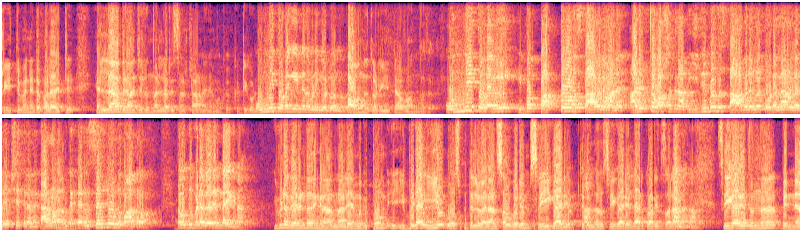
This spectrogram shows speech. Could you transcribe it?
ട്രീറ്റ്മെന്റിന്റെ ഫലമായിട്ട് എല്ലാ ബ്രാഞ്ചിലും നല്ല റിസൾട്ടാണ് നമുക്ക് കിട്ടിക്കൊണ്ടത് ഒന്നി തുടങ്ങിയില്ലേ നമ്മൾ ഇങ്ങോട്ട് വന്നത്? ആ ഒന്ന് തുടങ്ങിയിട്ടാ വന്നത്. ഒന്നി തുടങ്ങി ഇപ്പൊ പത്തോളം സ്ഥാപനമാണ്. അടുത്ത വർഷത്തിനകത്ത് ഇരുപത് സ്ഥാപനങ്ങൾ തുടങ്ങാനുള്ള ലക്ഷ്യത്തിലാണ്. കാരണം ഇതൊക്കെ റിസൾട്ട് കൊണ്ട് മാത്രമാണ്. നമുക്ക് ഇവിടെ വരണ്ട എങ്ങനെയാ ഇവിടെ വരേണ്ടത് എങ്ങനെയാണെന്ന് പറഞ്ഞാൽ നമുക്കിപ്പം ഇവിടെ ഈ ഹോസ്പിറ്റലിൽ വരാൻ സൗകര്യം ശ്രീകാര്യം. തിരുവനന്തപുരം ശ്രീകാര്യം എല്ലാവർക്കും അറിയുന്ന സ്ഥലമാണ്. ശ്രീകാര്യത്തിൽ നിന്ന് പിന്നെ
